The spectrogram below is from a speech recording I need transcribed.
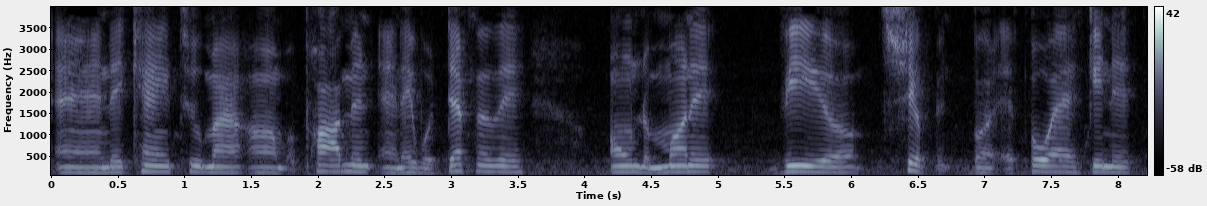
and they came to my um, apartment and they were definitely on the money via shipping. But as far as getting it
